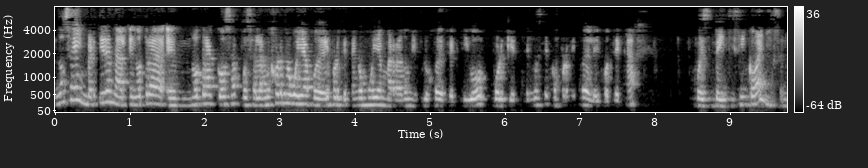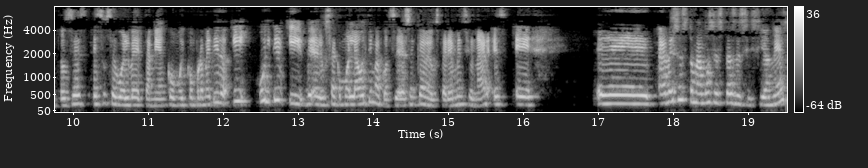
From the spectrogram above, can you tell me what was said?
no sé, invertir en, en, otra, en otra cosa, pues a lo mejor no voy a poder porque tengo muy amarrado mi flujo de efectivo, porque tengo este compromiso de la hipoteca, pues 25 años. Entonces, eso se vuelve también como muy comprometido. Y, y o sea, como la última consideración que me gustaría mencionar es, eh, eh, a veces tomamos estas decisiones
